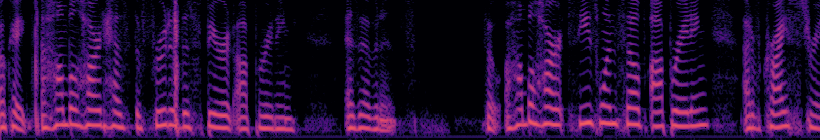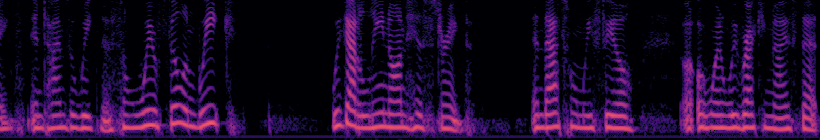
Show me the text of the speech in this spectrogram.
Okay, a humble heart has the fruit of the spirit operating as evidence. So, a humble heart sees oneself operating out of Christ's strength in times of weakness. So, when we're feeling weak, we got to lean on His strength. And that's when we feel, uh, or when we recognize that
